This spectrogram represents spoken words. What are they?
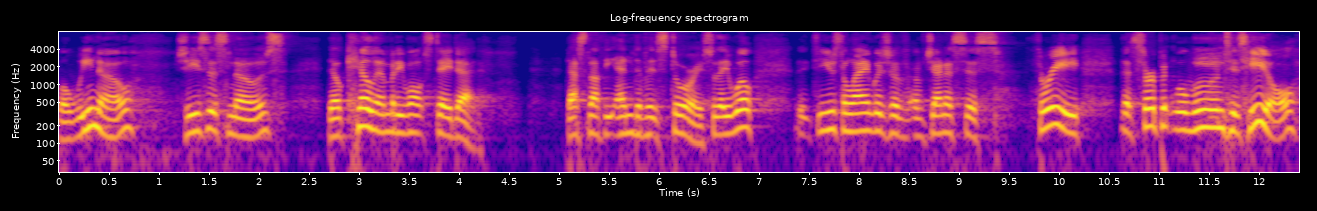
Well, we know, Jesus knows, they'll kill him, but he won't stay dead. That's not the end of his story. So they will, to use the language of, of Genesis 3, the serpent will wound his heel,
